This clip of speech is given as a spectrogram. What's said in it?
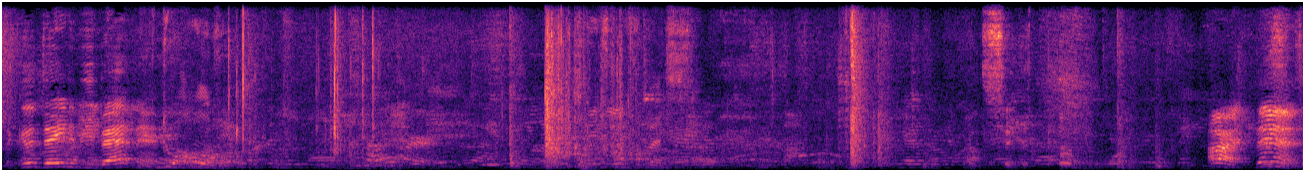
The a good day to be Batman. Do all of it. Let's say the purple one. Alright, then.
